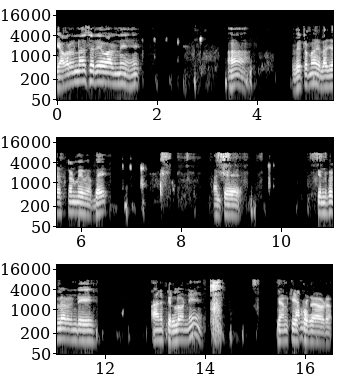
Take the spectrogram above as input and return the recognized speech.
ఎవరన్నా సరే వాళ్ళని ఆ విటమా ఇలా చేస్తున్నాడు మీ అబ్బాయి అంటే చిన్న పిల్లాడండి ఆయన పిల్లోడిని వెనకేసి రావడం?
